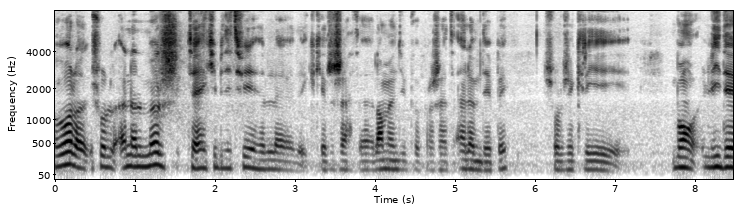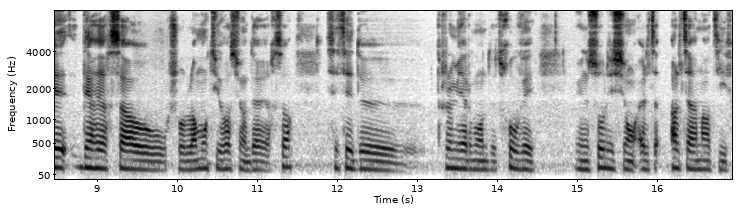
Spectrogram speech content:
voilà شغل أنا ال merch تاعي كي بديت فيه ال- كي رجعت la main du peuple رجعت LMDP. شغل j'ai créé bon l'idée derrière ça ou شغل la motivation derrière ça c'était de premièrement de trouver une solution alter- alternative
